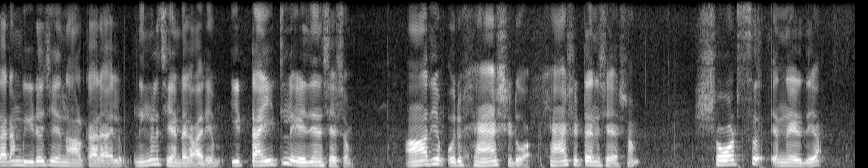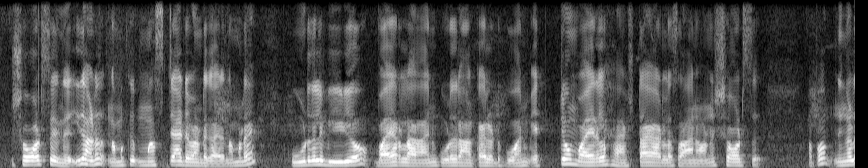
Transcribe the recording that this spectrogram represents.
തരം വീഡിയോ ചെയ്യുന്ന ആൾക്കാരായാലും നിങ്ങൾ ചെയ്യേണ്ട കാര്യം ഈ ടൈറ്റിൽ എഴുതിയതിന് ശേഷം ആദ്യം ഒരു ഹാഷ് ഇടുക. ഹാഷ് ഇട്ടതിന് ശേഷം ഷോർട്സ് എന്ന് എഴുതിയ ഷോർട്സ് എന്ന് ഇതാണ് നമുക്ക് മസ്റ്റായിട്ട് വേണ്ട കാര്യം. നമ്മുടെ കൂടുതൽ വീഡിയോ വൈറലാകാനും കൂടുതൽ ആൾക്കാരിലോട്ട് പോകാനും ഏറ്റവും വൈറൽ ഹാഷ്ടാഗ് ആയിട്ടുള്ള സാധനമാണ് ഷോർട്സ് അപ്പം നിങ്ങൾ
